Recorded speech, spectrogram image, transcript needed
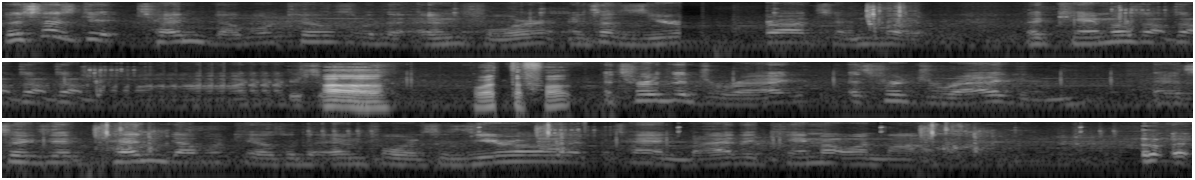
This says get 10 double kills with the M4. It says 0 out of 10, but the camo don't, don't, don't, don't. Uh oh. What the fuck? It's for the drag. It's for dragon, and it says get 10 double kills with the M4. It's a 0 out of 10, but I have the camo unlocked.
